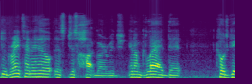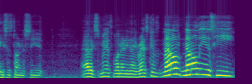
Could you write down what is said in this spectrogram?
Dude, Ryan Tannehill is just hot garbage, and I'm glad that Coach Gase is starting to see it. Alex Smith, 199 Redskins. Not, on, not only is he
